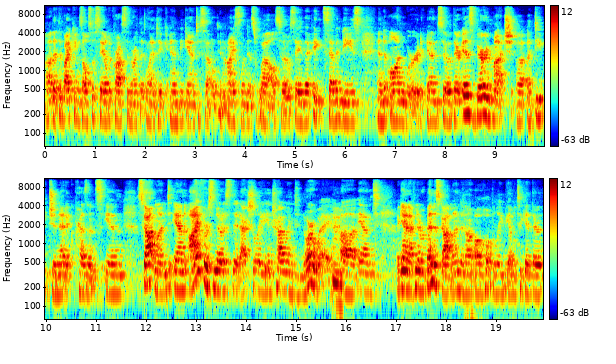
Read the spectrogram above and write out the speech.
uh, that the Vikings also sailed across the North Atlantic and began to settle in Iceland as well. So, say the 870s and onward. And so, there is very much uh, a deep genetic presence in Scotland. And I first noticed it actually in traveling to Norway. Uh, and again, I've never been to Scotland, and I'll, hopefully be able to get there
